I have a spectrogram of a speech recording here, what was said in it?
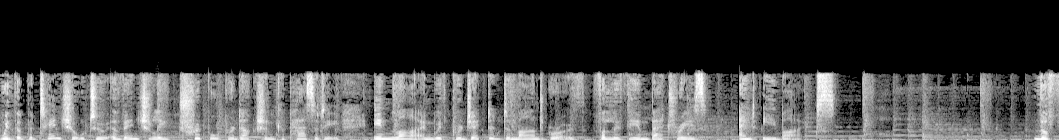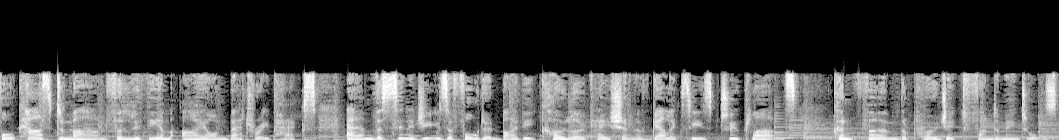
with the potential to eventually triple production capacity in line with projected demand growth for lithium batteries and e-bikes. The forecast demand for lithium-ion battery packs and the synergies afforded by the co-location of Galaxy's two plants confirm the project fundamentals,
